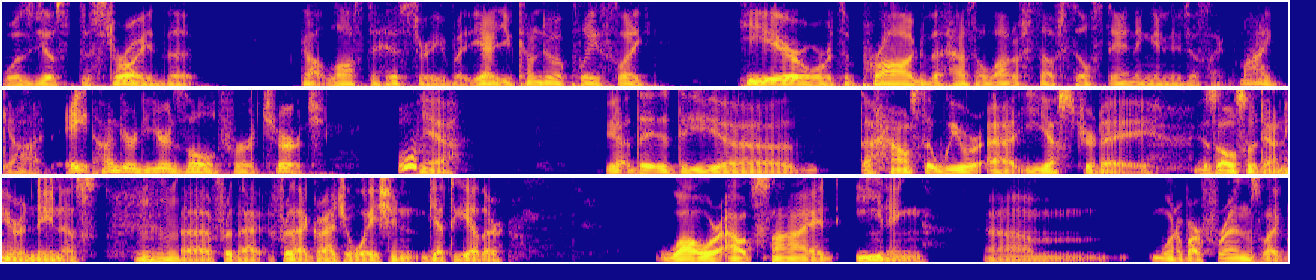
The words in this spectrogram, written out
was just destroyed that got lost to history. But yeah, you come to a place like here or to Prague that has a lot of stuff still standing, and you're just like, my God, 800 years old for a church. Yeah. Yeah. The the uh, the house that we were at yesterday is also down here in Nynäs. Mm-hmm. uh, for that for that graduation get together. While we're outside eating, um, one of our friends like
